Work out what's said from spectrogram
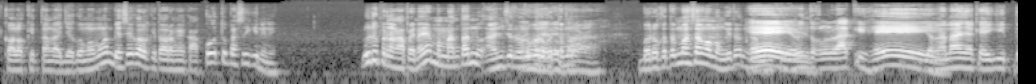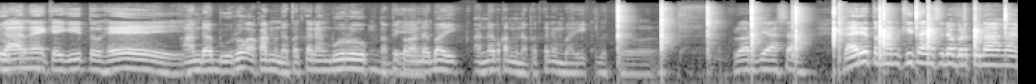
kalau kita nggak jago ngomong kan biasanya kalau kita orangnya kaku tuh pasti gini nih lu udah pernah ngapain aja sama mantan lu anjir lu baru iya, ketemu parah. baru ketemu masa ngomong gitu nggak Hey, mungkin. untuk lelaki, hey. jangan nanya kayak gitu Jangan kayak gitu, hey. anda buruk akan mendapatkan yang buruk tapi Iya. kalau anda baik anda akan mendapatkan yang baik Betul. Luar biasa. Dari teman kita yang sudah bertunangan.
